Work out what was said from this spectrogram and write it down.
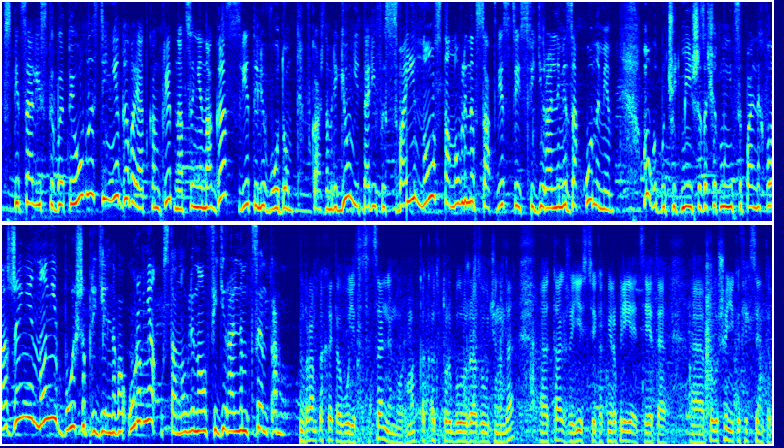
Специалисты в этой области не говорят конкретно о цене на газ, свет или воду. В каждом регионе тарифы свои, но установлены в соответствии с федеральными законами. Могут быть чуть меньше за счет муниципальных вложений, но не больше предельного уровня, установленного федеральным центром. В рамках этого вводится социальная норма, как, о которой было уже озвучено. Да? Э, Также есть как мероприятие это э, повышение коэффициентов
